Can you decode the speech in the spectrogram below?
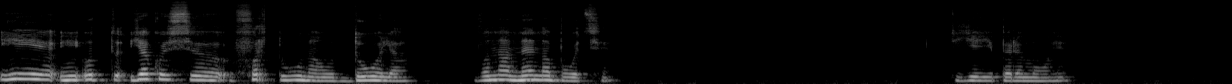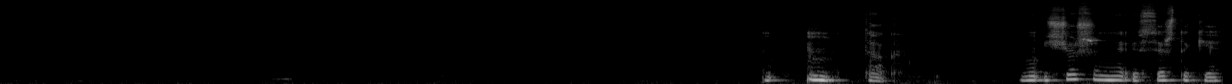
І, і от якось е, фортуна, от доля, вона не на боці тієї перемоги. Так. Ну і що ж все ж таки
